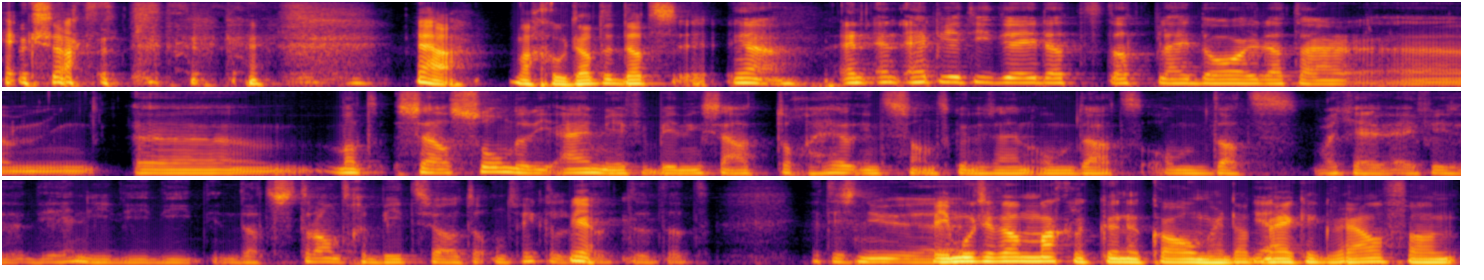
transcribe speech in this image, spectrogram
Ja, exact. ja, maar goed, dat, dat Ja, en, en heb je het idee dat dat pleidooi dat daar... Um, uh, want zelfs zonder die IJmeerverbinding zou het toch heel interessant kunnen zijn... om dat, om dat wat jij even... Die, die, die, die, dat strandgebied zo te ontwikkelen. Ja. Dat, dat, dat, het is nu... Uh, je moet er wel makkelijk kunnen komen. Dat ja. merk ik wel van...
